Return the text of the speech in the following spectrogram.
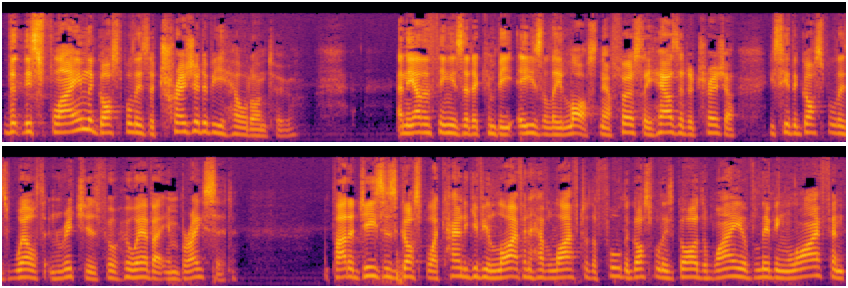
that this flame, the gospel, is a treasure to be held onto. And the other thing is that it can be easily lost. Now, firstly, how's it a treasure? You see, the gospel is wealth and riches for whoever embrace it. Part of Jesus' gospel, I came to give you life and have life to the full. The gospel is God's way of living life, and,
